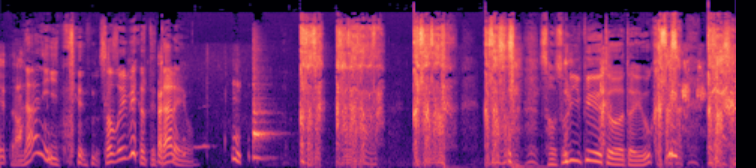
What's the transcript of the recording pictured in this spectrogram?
ーター。何言ってんの？サソリベイダーって誰よ？カサカサ、カサカサ、カサカサ、カサカサ、サソリベイダーだよ。カサカサ、カサカサ、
